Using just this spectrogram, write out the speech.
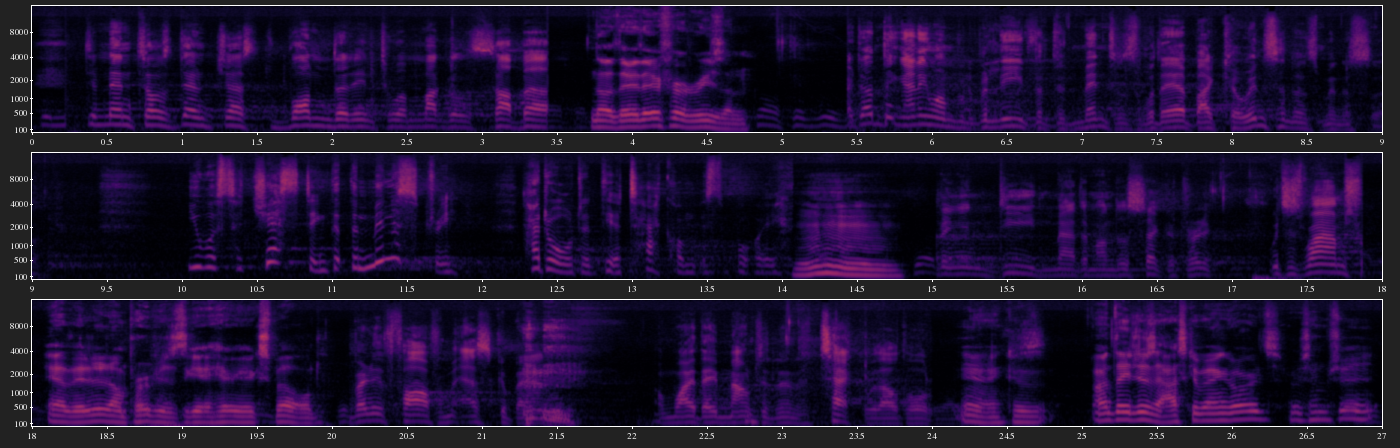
Dementors don't just wander into a Muggle suburb. no, they're there for a reason. I don't think anyone would believe that the Dementors were there by coincidence, Minister. You were suggesting that the Ministry had ordered the attack on this boy. hmm Indeed, Madam Undersecretary, which is why I'm sure Yeah, they did it on purpose to get Harry expelled. very far from Azkaban and why they mounted an attack without order. Yeah, because Aren't they just Azkaban guards or some shit?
